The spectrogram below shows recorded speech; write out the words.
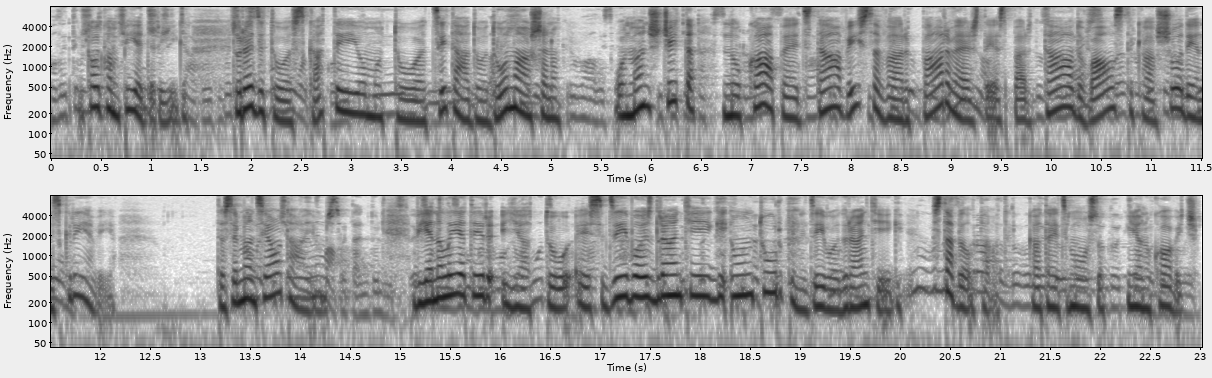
kaut kam piederīga. Tu redzi to skatījumu, to citādo domāšanu, un man šķita, nu kāpēc tā visa var pārvērsties par tādu valsti kā šodienas Krievija? Tas ir mans jautājums. Viena lieta ir, ja tu esi dzīvojis drāmķīgi un turpini dzīvot drāmķīgi, stabilitāte, kā teica mūsu Janukovičs.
